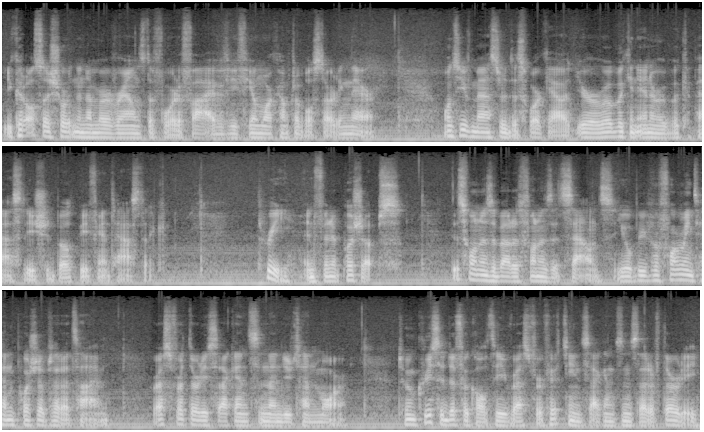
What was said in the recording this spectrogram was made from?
You could also shorten the number of rounds to 4 to 5 if you feel more comfortable starting there. Once you've mastered this workout, your aerobic and anaerobic capacity should both be fantastic. 3. Infinite push ups. This one is about as fun as it sounds. You'll be performing 10 push ups at a time. Rest for 30 seconds and then do 10 more. To increase the difficulty, rest for 15 seconds instead of 30,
